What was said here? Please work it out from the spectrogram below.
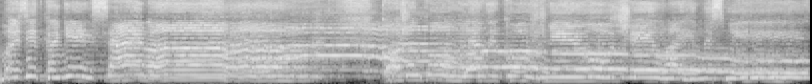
Ми зіткані сяйва. Кожен погляд і кожній очі лагідний сміх.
